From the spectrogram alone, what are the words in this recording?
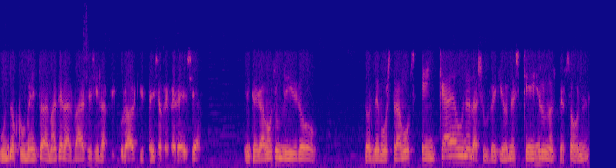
un documento, además de las bases y el articulado que usted hizo referencia, entregamos un libro donde mostramos en cada una de las subregiones qué dijeron las personas,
